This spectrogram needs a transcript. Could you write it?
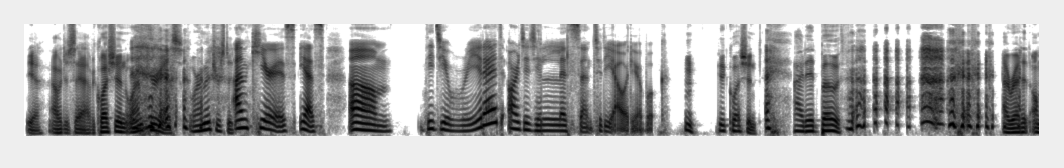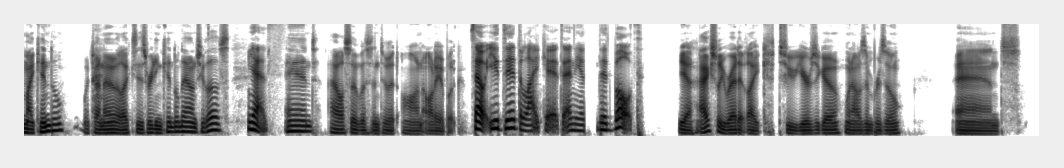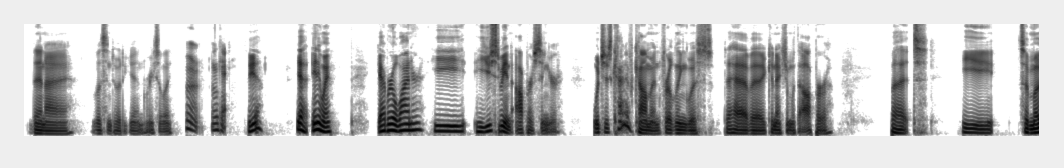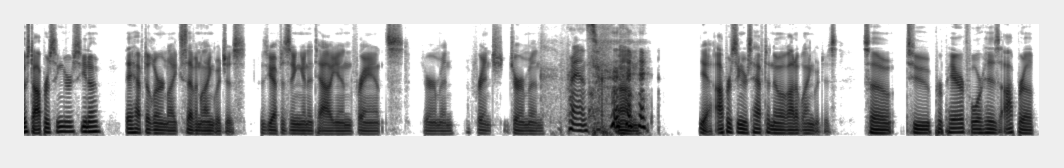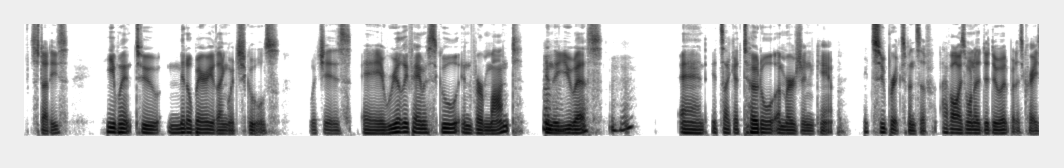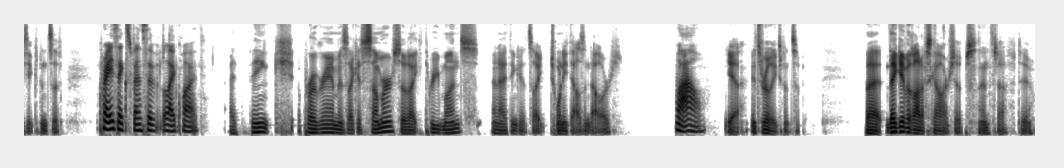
Yeah, I would just say I have a question, or I'm curious, or I'm interested. I'm curious. Yes. Um, did you read it or did you listen to the audiobook? Good question. I did both. I read it on my Kindle, which I know Alexia's reading Kindle now and she loves, yes. and I also listened to it on audiobook. So you did like it and you did both. Yeah, I actually read it like two years ago when I was in Brazil, and then I listened to it again recently. Mm, okay. So yeah, yeah. Anyway, Gabriel Wyner, he he used to be an opera singer, which is kind of common for linguists to have a connection with opera. But he, so most opera singers, you know, they have to learn like seven languages because you have to sing in Italian, France, German, French, German. France. Um, Yeah, opera singers have to know a lot of languages. So, to prepare for his opera studies, he went to Middlebury Language Schools, which is a really famous school in Vermont in the Mhm. US. Mhm. And it's like a total immersion camp. It's super expensive. I've always wanted to do it, but it's crazy expensive. Crazy expensive, like what? I think a program is like a summer, so like three months, and I think it's like $20,000. Wow. Yeah, it's really expensive. But they give a lot of scholarships and stuff too.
